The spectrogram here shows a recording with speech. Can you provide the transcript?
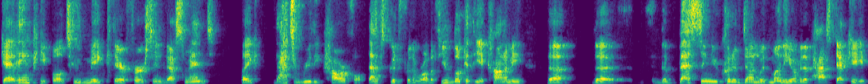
getting people to make their first investment like that's really powerful. That's good for the world. If you look at the economy the the the best thing you could have done with money over the past decade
